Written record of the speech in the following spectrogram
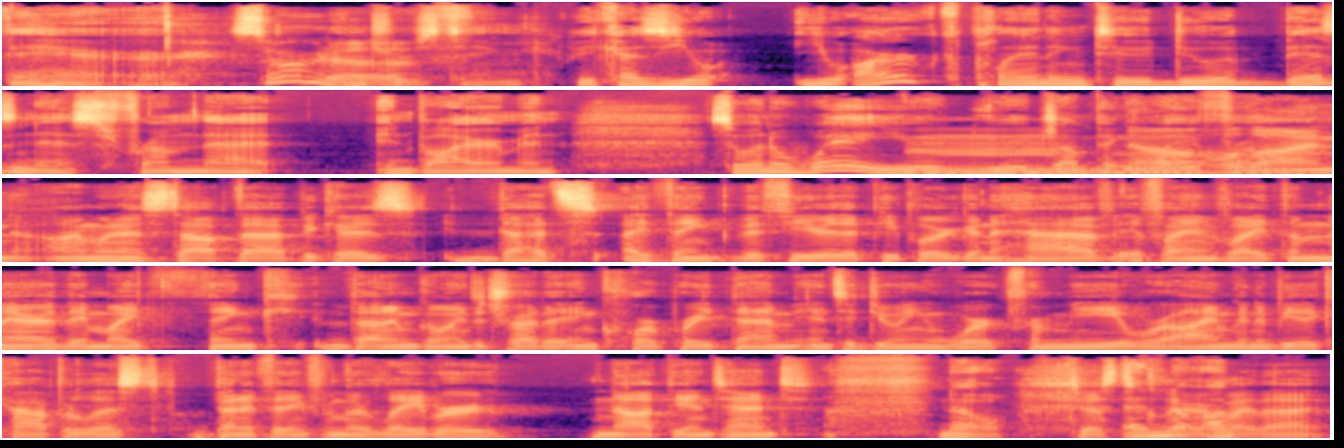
there. sort of. Interesting, because you you are planning to do a business from that environment. So in a way, you're you're jumping Mm, No, away hold from. on. I'm going to stop that because that's, I think, the fear that people are going to have if I invite them there. They might think that I'm going to try to incorporate them into doing work for me, where I'm going to be the capitalist benefiting from their labor. Not the intent. No, Just to And no, clarify I'm-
